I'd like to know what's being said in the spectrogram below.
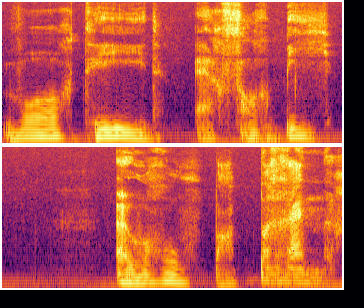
Vår tid er forbi. Europa brenner.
